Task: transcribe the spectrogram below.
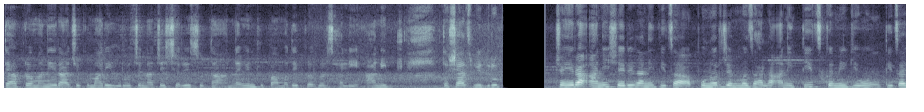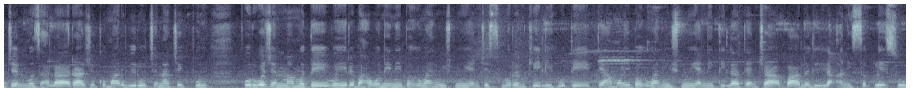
त्याप्रमाणे राजकुमारी विरोचनाचे शरीरसुद्धा नवीन रूपामध्ये प्रगट झाले आणि तशाच विद्रूप चेहरा आणि शरीराने तिचा पुनर्जन्म झाला आणि तीच कमी घेऊन तिचा जन्म झाला. राजकुमार विरोचनाचे पुन पूर्वजन्मामध्ये वैरभावनेने भगवान विष्णू यांचे स्मरण केले होते. त्यामुळे भगवान विष्णू यांनी तिला त्यांच्या बाललीला आणि सगळे सुख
